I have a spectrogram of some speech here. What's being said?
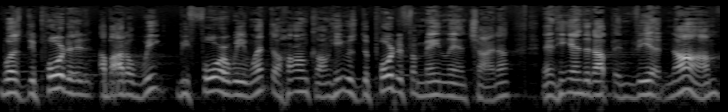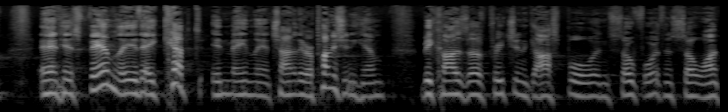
was deported about a week before we went to Hong Kong. He was deported from mainland China and he ended up in Vietnam. And his family, they kept in mainland China. They were punishing him because of preaching the gospel and so forth and so on.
